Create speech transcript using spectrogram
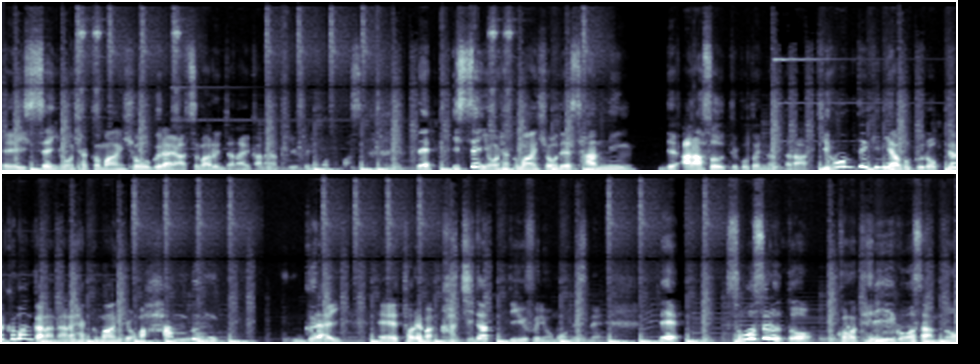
えー、1400万票ぐらい集まるんじゃないかなっていうふうに思ってます。で1400万票で3人で争うってことになったら、基本的には僕600万から700万票、まあ、半分ぐらい、えー、取れば勝ちだっていうふうに思うんですね。で、そうすると、このテリー・ゴーさんの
